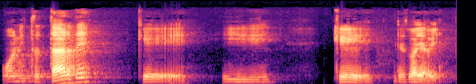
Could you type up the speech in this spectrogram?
bonita tarde que, y que les vaya bien.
